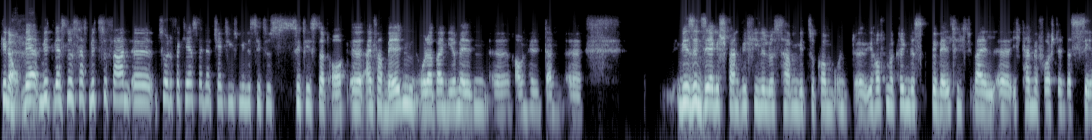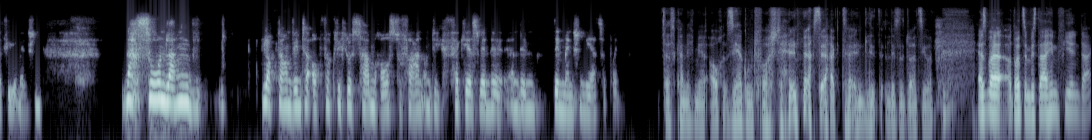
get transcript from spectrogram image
Genau. Wer mit wer's Lust hat mitzufahren, äh, Tour de Verkehrswende change-cities.org, äh, einfach melden oder bei mir melden, äh, Raunhild, dann, äh wir sind sehr gespannt, wie viele Lust haben mitzukommen und, äh, wir hoffen, wir kriegen das bewältigt, weil, äh, ich kann mir vorstellen, dass sehr viele Menschen nach so 'n langen Lockdown-Winter auch wirklich Lust haben, rauszufahren und die Verkehrswende an den den Menschen näher zu bringen. Das kann ich mir auch sehr gut vorstellen aus der aktuellen Situation. Erst mal trotzdem bis dahin vielen Dank.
